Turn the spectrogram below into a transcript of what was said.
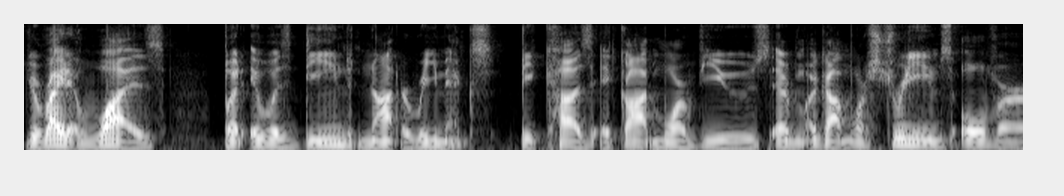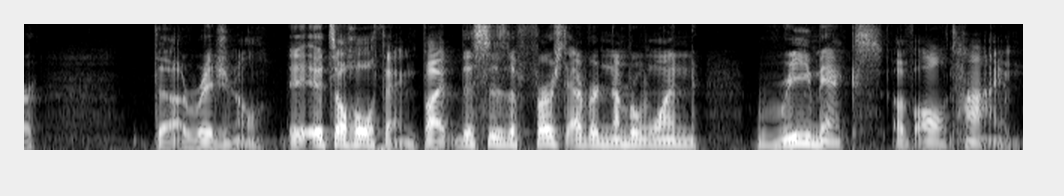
You're right, it was, but it was deemed not a remix because it got more views, er, it got more streams over the original. It's a whole thing, but this is the first ever number one remix of all time.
